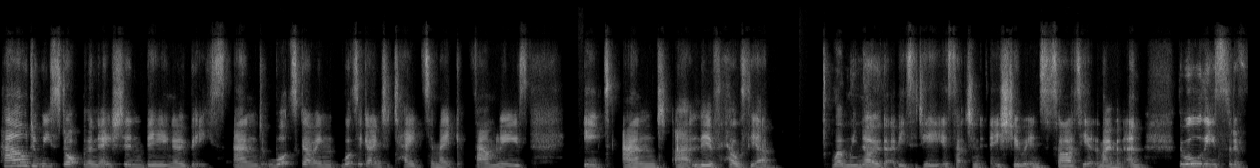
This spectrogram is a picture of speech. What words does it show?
how do we stop the nation being obese? And what's going what's it going to take to make families eat and uh, live healthier when we know that obesity is such an issue in society at the moment? And there were all these sort of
